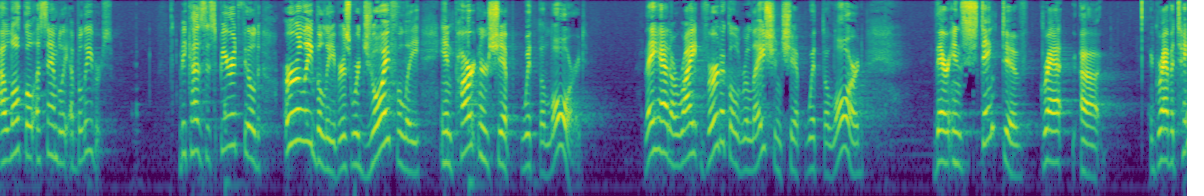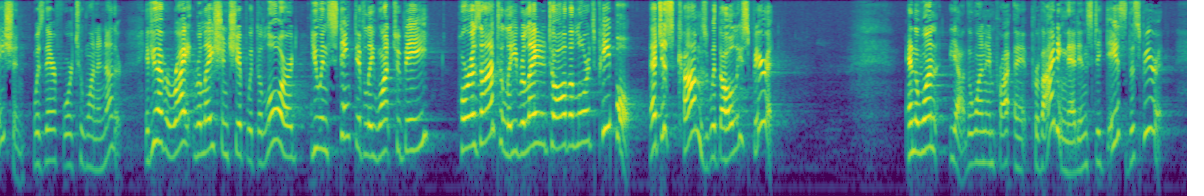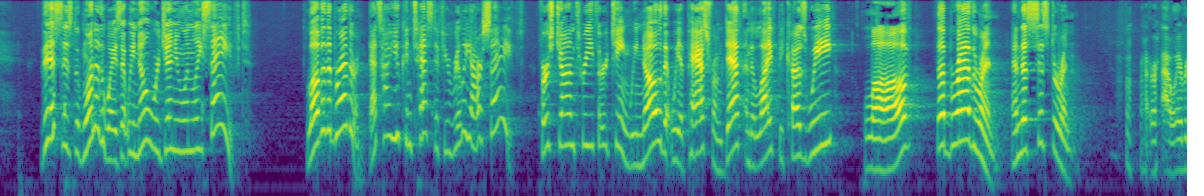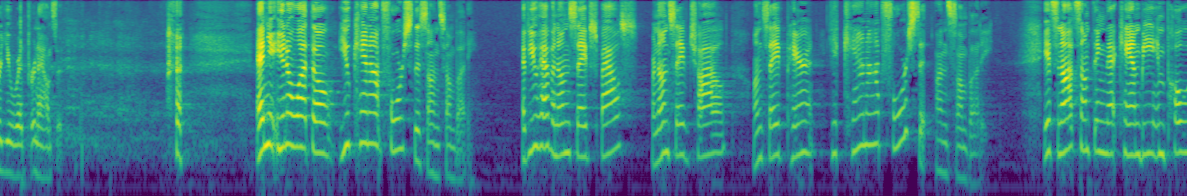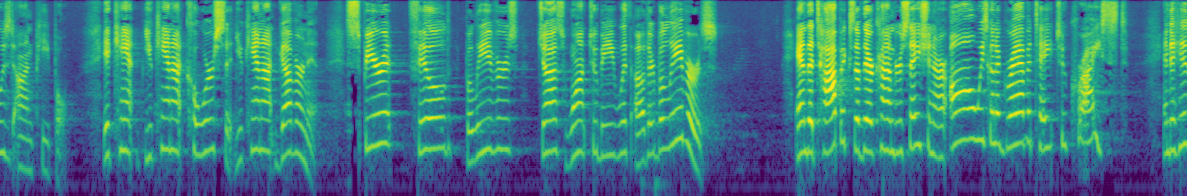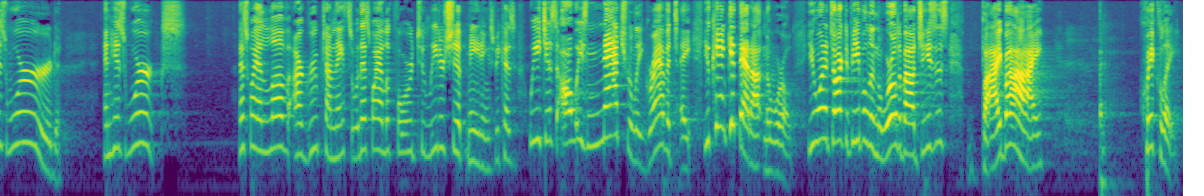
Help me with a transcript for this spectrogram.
a local assembly of believers. Because the Spirit filled early believers were joyfully in partnership with the Lord, they had a right vertical relationship with the Lord. Their instinctive gra- uh, gravitation was therefore to one another. If you have a right relationship with the Lord, you instinctively want to be horizontally related to all the Lord's people. That just comes with the Holy Spirit. And the one, yeah, the one pro- uh, providing that instinct is the Spirit. This is the, one of the ways that we know we're genuinely saved. Love of the brethren. That's how you can test if you really are saved. 1 John 3:13. We know that we have passed from death unto life because we love the brethren and the sisterin, or however you would pronounce it. and you, you know what, though? You cannot force this on somebody. If you have an unsaved spouse, or an unsaved child, unsaved parent, you cannot force it on somebody. It's not something that can be imposed on people. It can't, you cannot coerce it. You cannot govern it. Spirit filled believers just want to be with other believers. And the topics of their conversation are always going to gravitate to Christ and to His Word and His works. That's why I love our group time. That's, that's why I look forward to leadership meetings because we just always naturally gravitate. You can't get that out in the world. You want to talk to people in the world about Jesus? Bye bye. Quickly.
